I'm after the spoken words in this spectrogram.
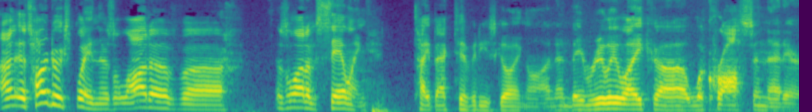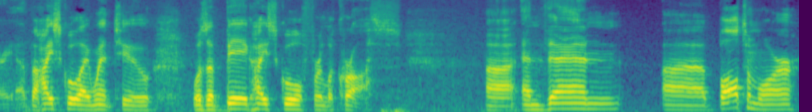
it's hard to explain. There's a lot of uh, there's a lot of sailing type activities going on, and they really like uh, lacrosse in that area. The high school I went to was a big high school for lacrosse, uh, and then uh, Baltimore,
